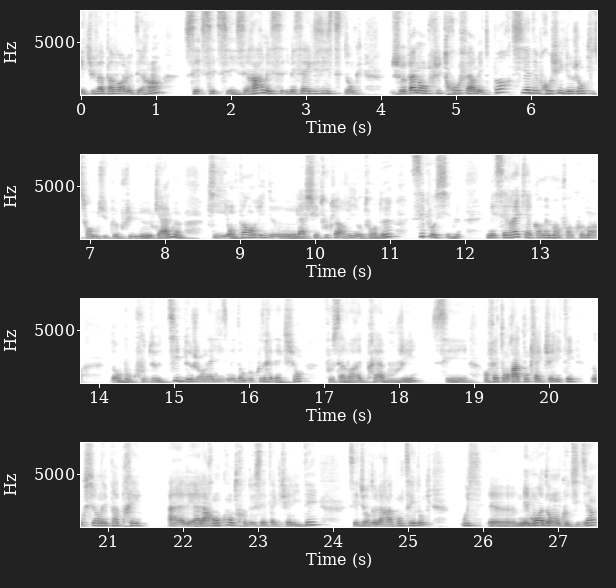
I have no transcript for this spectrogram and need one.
et tu vas pas voir le terrain. C'est rare, mais, ça existe. Donc, je veux pas non plus trop fermer de porte. S'il y a des profils de gens qui sont un petit peu plus euh, calmes, qui n'ont pas envie de lâcher toute leur vie autour d'eux, c'est possible. Mais c'est vrai qu'il y a quand même un point commun dans beaucoup de types de journalisme et dans beaucoup de rédactions, faut savoir être prêt à bouger. C'est en fait on raconte l'actualité. Donc si on n'est pas prêt à aller à la rencontre de cette actualité, c'est dur de la raconter. Donc oui, euh, mais moi dans mon quotidien,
